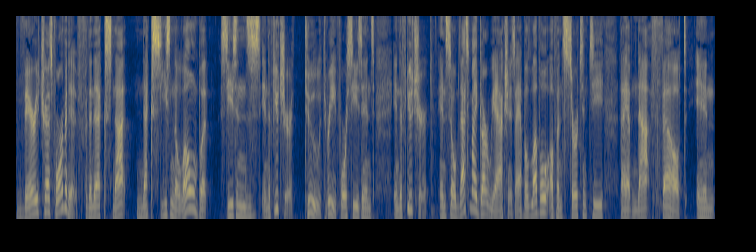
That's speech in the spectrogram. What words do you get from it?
very transformative for the next, not next season alone, but seasons in the future two, three, four seasons in the future. And so that's my gut reaction is I have a level of uncertainty that I have not felt in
